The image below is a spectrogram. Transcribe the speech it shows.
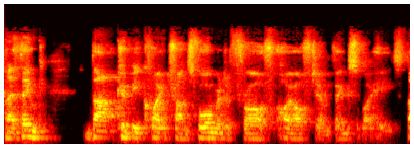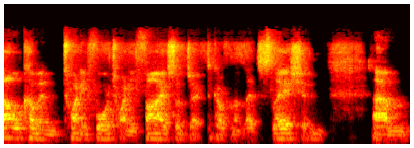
and I think that could be quite transformative for how Ofgem thinks about heat. That will come in 24, 25, subject to government legislation. Um,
